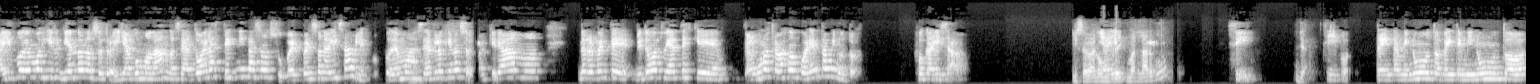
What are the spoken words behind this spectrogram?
ahí podemos ir viendo nosotros y acomodando. O sea, todas las técnicas son súper personalizables. Podemos mm. hacer lo que nosotros queramos. De repente, yo tengo estudiantes que algunos trabajan 40 minutos focalizados ¿Y se dan un break más largo? Sí. Ya. Sí, por 30 minutos, 20 minutos.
